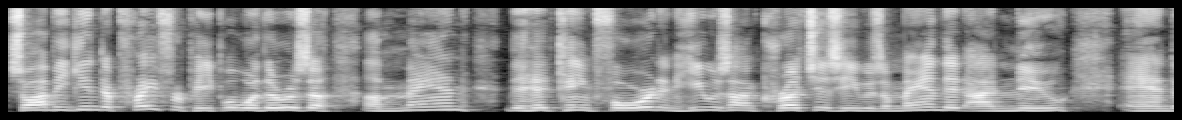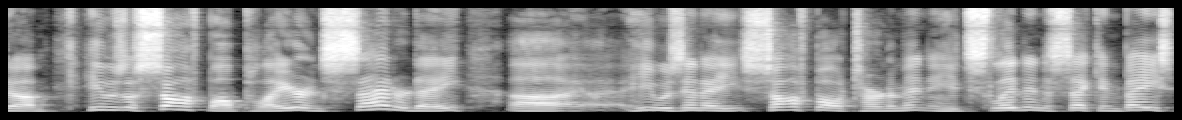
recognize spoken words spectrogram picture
So I began to pray for people where there was a, a man that had came forward and he was on crutches. He was a man that I knew, and uh, he was a softball player. And Saturday, uh, he was in a softball tournament and he'd slid into second base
